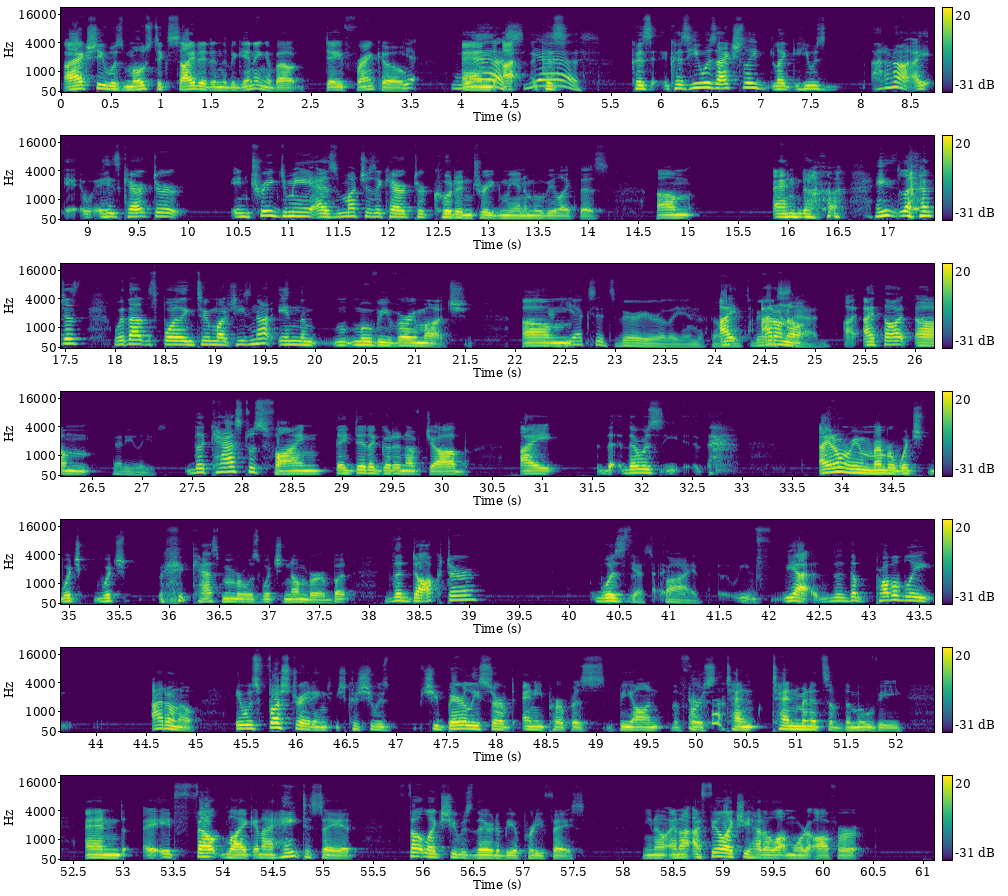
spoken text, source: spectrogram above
I actually was most excited in the beginning about Dave Franco. Yeah. Yes, I- yes. because because he was actually like he was I don't know I his character intrigued me as much as a character could intrigue me in a movie like this, um, and uh, he's just without spoiling too much, he's not in the m- movie very much. Um, he exits very early in the film. I it's very I don't know. I, I thought um, that he leaves. the cast was fine. They did a good enough job. I th- there was I don't even remember which which which cast member was which number, but the doctor was Yes, uh, five. yeah the, the probably I don't know. It was frustrating because she was she barely served any purpose beyond the first 10, 10 minutes of the movie. And it felt like and I hate to say it felt like she was there to be a pretty face you know? And I, I feel like she had a lot more to offer.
